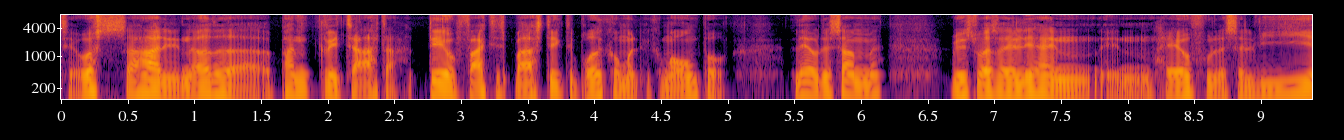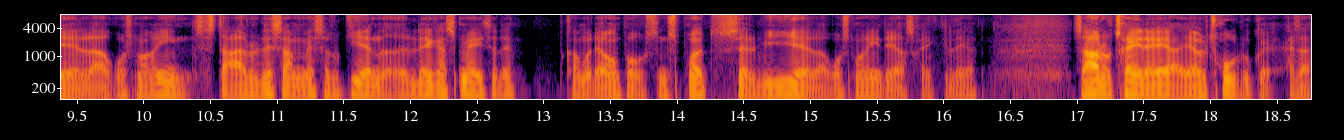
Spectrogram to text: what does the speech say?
til ost, så har de noget, der hedder pancretata. Det er jo faktisk bare stigte brødkummer, de kommer ovenpå. Lav det sammen med. Hvis du er så heldig at have en, en have fuld af salvie eller rosmarin, så starter du det sammen med, så du giver noget lækker smag til det. Kommer det ovenpå. Sådan sprødt salvie eller rosmarin, det er også rigtig lækkert. Så har du tre dage, og jeg vil tro, du kan, altså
